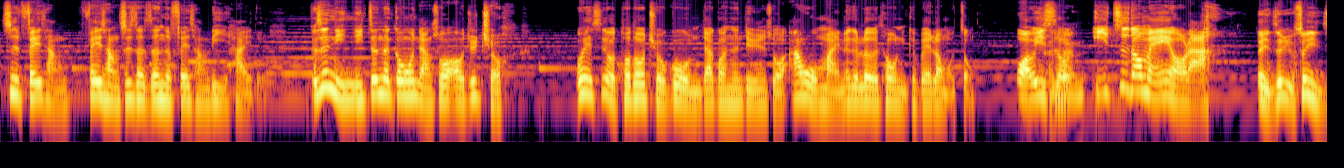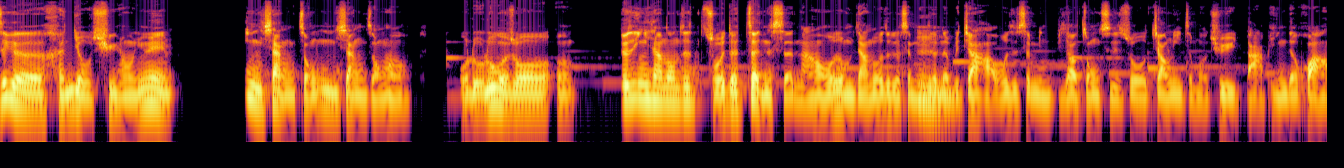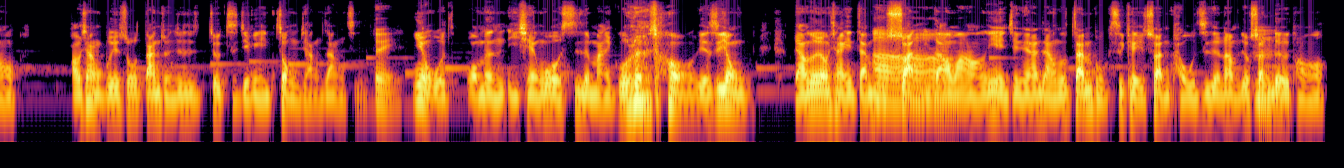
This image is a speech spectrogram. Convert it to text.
是非常非常真的真的非常厉害的。可是你你真的跟我讲说哦，就求，我也是有偷偷求过我们家关圣帝君说啊，我买那个乐透，你可不可以让我中？不好意思哦，一次都没有啦。对，这个所以这个很有趣哦，因为印象中印象中哦，我如如果说嗯，就是印象中这所谓的正神，然后或者我们讲说这个神明真的比较好，或是神明比较重视说教你怎么去打拼的话哦。好像不会说单纯就是就直接给你中奖这样子，对，因为我我们以前我有试着买过 乐透，也是用，比方说用像一占卜算，你知道吗？哈，因为以前人家讲说占卜是可以算投资的，那我们就算乐透哦，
